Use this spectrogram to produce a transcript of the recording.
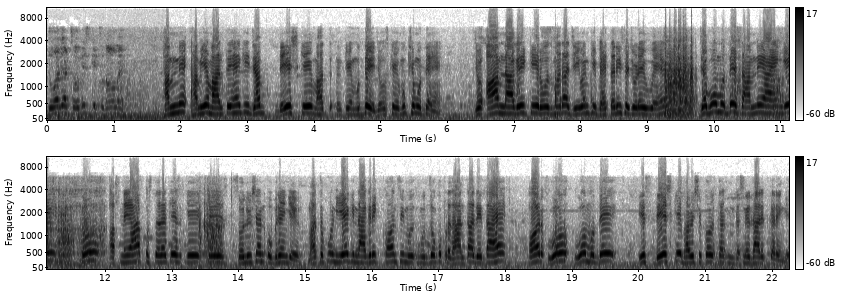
2024 के चुनाव में? हमने हम ये मानते हैं कि जब देश के महत्व के मुद्दे जो उसके मुख्य मुद्दे हैं जो आम नागरिक के रोज़मर्रा जीवन की बेहतरी से जुड़े हुए हैं जब वो मुद्दे सामने आएँगे तो अपने आप उस तरह के, के, के सॉल्यूशन उभरेंगे। महत्वपूर्ण ये है कि नागरिक कौन सी मुद्दों को प्रधानता देता है और वो वो मुद्दे इस देश के भविष्य को निर्धारित करेंगे।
